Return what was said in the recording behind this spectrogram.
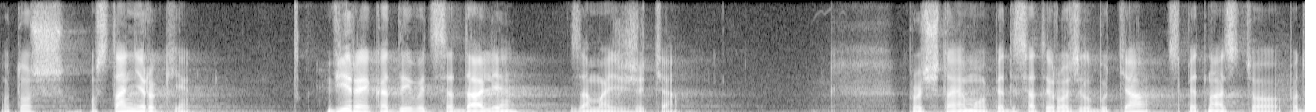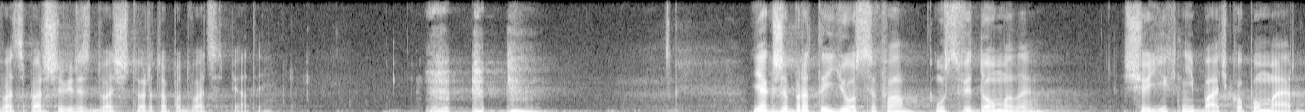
Отож, останні роки віра, яка дивиться далі за межі життя. Прочитаємо 50 розділ буття з 15 по 21 вірш, з 24 по 25. Як же брати Йосифа усвідомили, що їхній батько помер,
